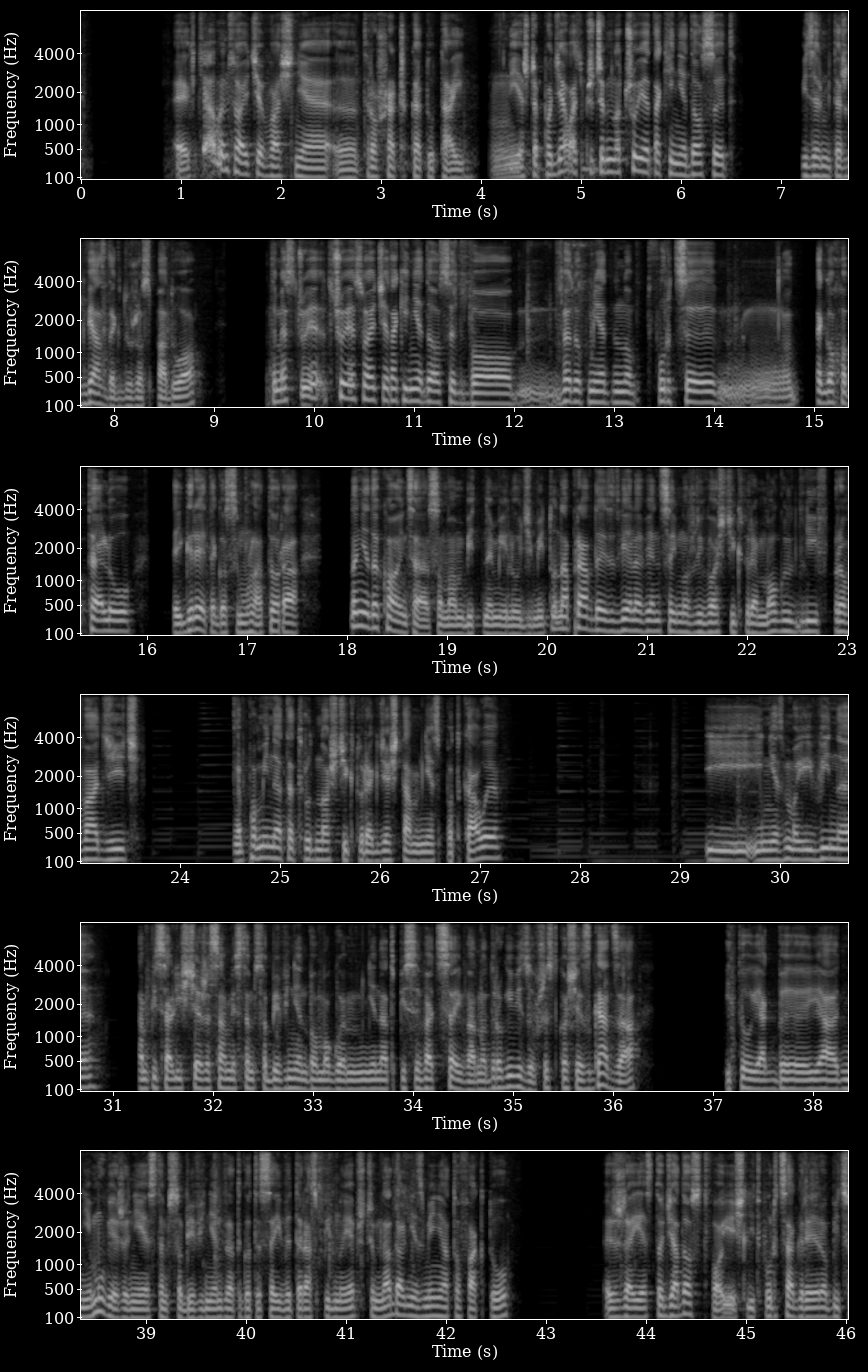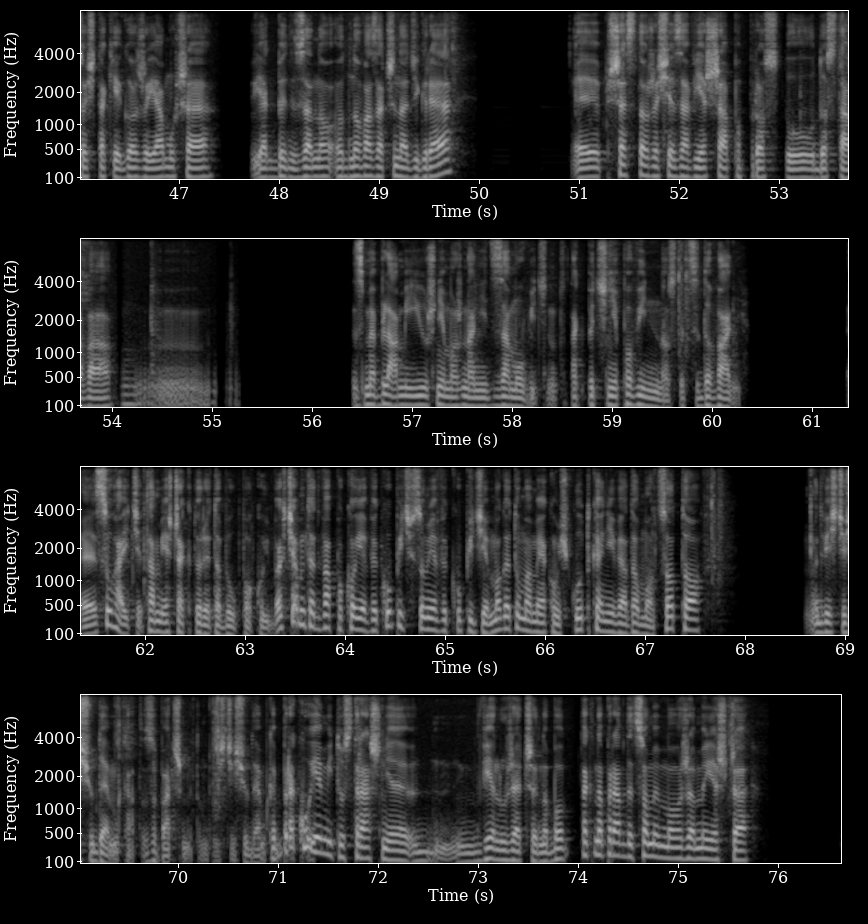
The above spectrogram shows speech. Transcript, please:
E, Chciałbym, słuchajcie, właśnie y, troszeczkę tutaj mm, jeszcze podziałać, przy czym no czuję taki niedosyt. Widzę, że mi też gwiazdek dużo spadło. Natomiast czuję, czuję, słuchajcie, taki niedosyt, bo według mnie no, twórcy mm, tego hotelu, tej gry, tego symulatora, no nie do końca są ambitnymi ludźmi. Tu naprawdę jest wiele więcej możliwości, które mogli wprowadzić. Pominę te trudności, które gdzieś tam mnie spotkały. I, I nie z mojej winy. Tam pisaliście, że sam jestem sobie winien, bo mogłem nie nadpisywać save'a. No drogi widzu, wszystko się zgadza. I tu jakby ja nie mówię, że nie jestem sobie winien, dlatego te savey teraz pilnuję, przy czym nadal nie zmienia to faktu, że jest to dziadostwo, jeśli twórca gry robi coś takiego, że ja muszę jakby za no, od nowa zaczynać grę, yy, przez to, że się zawiesza po prostu dostawa yy, z meblami już nie można nic zamówić. No to tak być nie powinno, zdecydowanie. E, Słuchajcie, tam jeszcze który to był pokój, bo chciałbym te dwa pokoje wykupić, w sumie wykupić je mogę, tu mamy jakąś kłódkę, nie wiadomo co to. 207, to zobaczmy tą 207. Brakuje mi tu strasznie mm, wielu rzeczy, no bo tak naprawdę co my możemy jeszcze,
